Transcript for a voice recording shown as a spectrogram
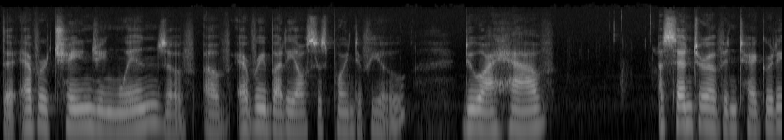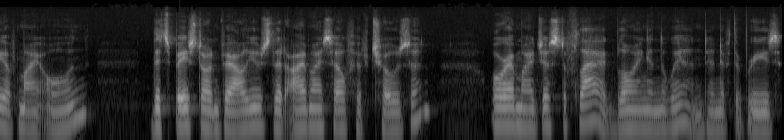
the ever changing winds of, of everybody else's point of view? Do I have a center of integrity of my own that's based on values that I myself have chosen? Or am I just a flag blowing in the wind? And if the breeze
